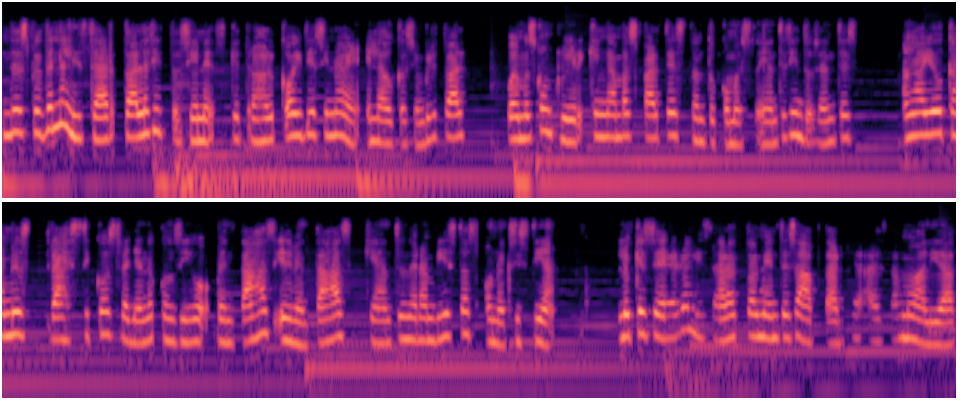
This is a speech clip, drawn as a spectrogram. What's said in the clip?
Después de analizar todas las situaciones que trajo el COVID-19 en la educación virtual, podemos concluir que en ambas partes, tanto como estudiantes y docentes, han habido cambios drásticos trayendo consigo ventajas y desventajas que antes no eran vistas o no existían. Lo que se debe realizar actualmente es adaptarse a esta modalidad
